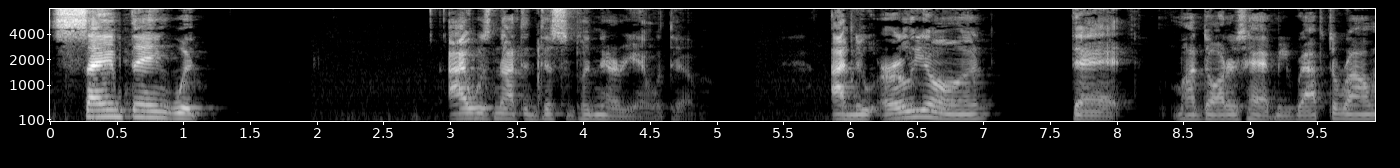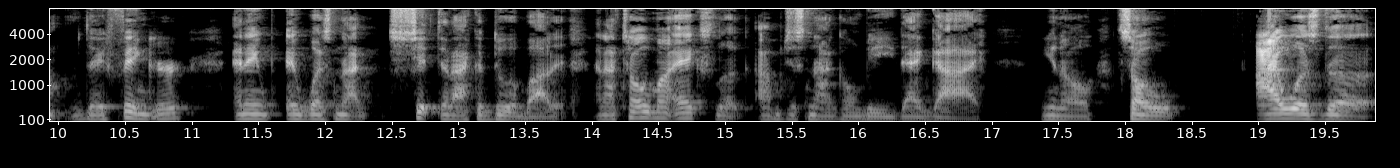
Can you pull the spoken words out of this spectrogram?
Same thing with I was not the disciplinarian with them. I knew early on that my daughters had me wrapped around their finger and it, it was not shit that I could do about it. And I told my ex, look, I'm just not going to be that guy, you know? So I was the,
